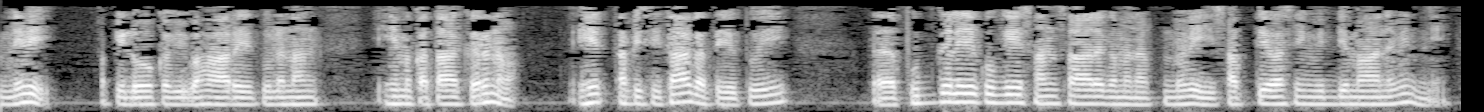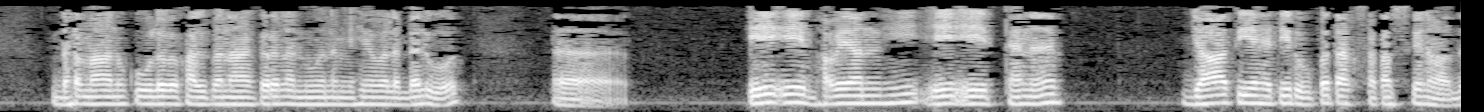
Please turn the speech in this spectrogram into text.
නෙවෙයි. අපි ලෝක විවහාරය තුල නම් එහෙම කතා කරනවා. එහෙත් අපි සිතාගත යුතුයි පුද්ගලයෙකුගේ සංසාර ගමනක් නෙවෙයි සත්‍ය වශයෙන් विद्यමාන වෙන්නේ. ධර්මානුකූලව කල්පනා කරලා නුවණ මෙහෙवल බැලුවොත් ඒ ඒ භවයන්හි ඒ ඒ තන ජාතිය හැටියට උපතක් සකස් වෙනවද?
